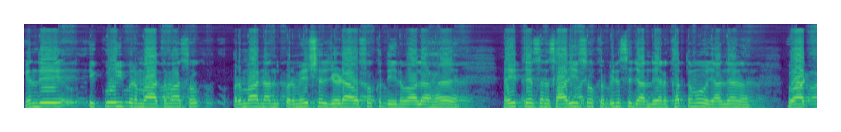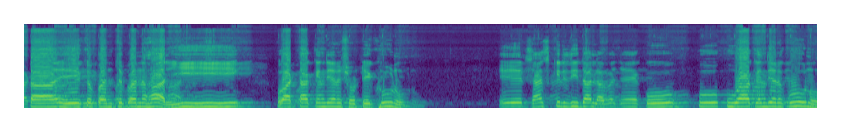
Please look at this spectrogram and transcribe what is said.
ਕਹਿੰਦੇ, ਇੱਕੋ ਹੀ ਪਰਮਾਤਮਾ ਸੁਖ, ਪਰਮਾਨੰਦ ਪਰਮੇਸ਼ਰ ਜਿਹੜਾ ਉਹ ਸੁਖ ਦੇਣ ਵਾਲਾ ਹੈ। ਨਹੀਂ ਤੇ ਸੰਸਾਰੀ ਸੁਖ ਬਿਨਸ ਜਾਂਦੇ ਹਨ, ਖਤਮ ਹੋ ਜਾਂਦੇ ਹਨ। ਵਾਟਾ ਏਕ ਪੰਚ ਪਨਹਾਰੀ ਵਾਟਾ ਕਹਿੰਦੇ ਹਨ ਛੋਟੇ ਖੂਹ ਨੂੰ। ਇਹ ਸੰਸਕ੍ਰਿਤੀ ਦਾ ਲਫ਼ਜ਼ ਹੈ ਕੂ ਕੂ ਕੂਆ ਕਹਿੰਦੇ ਹਨ ਖੂਹ ਨੂੰ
